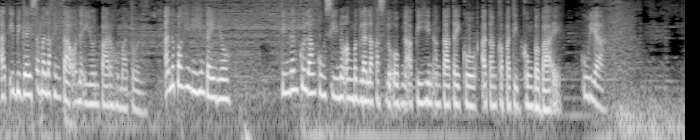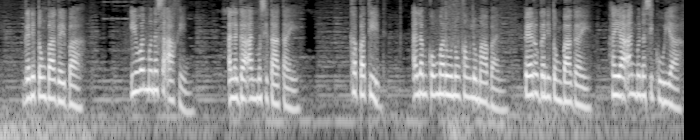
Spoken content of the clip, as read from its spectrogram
At ibigay sa malaking tao na iyon para humaton. Ano pang hinihintay nyo? Tingnan ko lang kung sino ang maglalakas loob na apihin ang tatay ko at ang kapatid kong babae. Kuya. Ganitong bagay ba? Iwan mo na sa akin. Alagaan mo si tatay. Kapatid, alam kong marunong kang lumaban, pero ganitong bagay, hayaan mo na si kuya.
